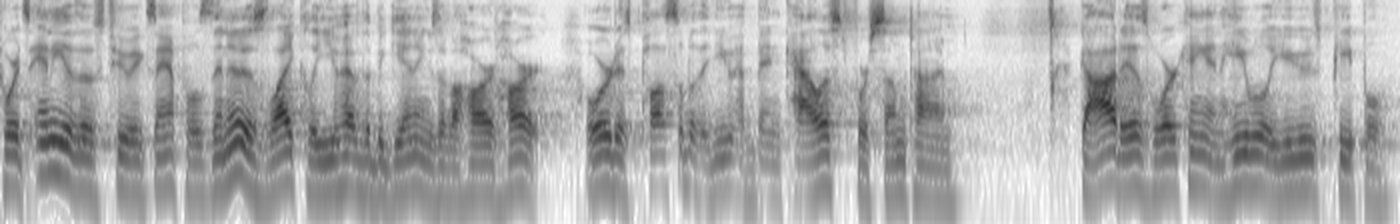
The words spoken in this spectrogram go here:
towards any of those two examples, then it is likely you have the beginnings of a hard heart, or it is possible that you have been calloused for some time. God is working and He will use people.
